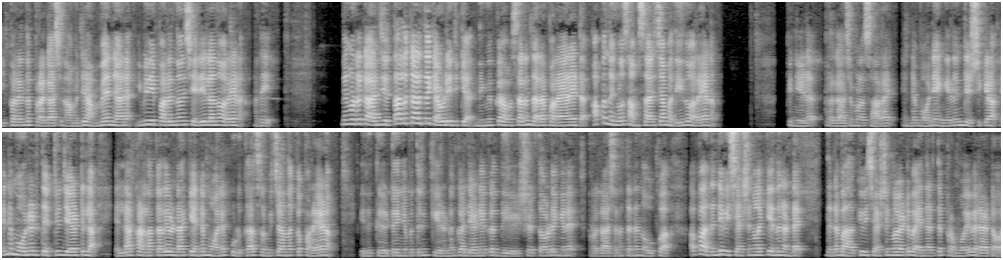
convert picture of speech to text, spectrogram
ഈ പറയുന്ന പ്രകാശൻ. അവന്റെ അമ്മയെ ഞാൻ ഇവൻ ഈ പറയുന്നത് ശരിയല്ലെന്ന് പറയണം. അതെ. നിങ്ങളുടെ കാര്യം ചെയ്ത് തൽക്കാലത്തേക്ക് അവിടെ ഇരിക്കുക. നിങ്ങൾക്ക് അവസരം തരാൻ പറയാനായിട്ട്. അപ്പം നിങ്ങൾ സംസാരിച്ചാൽ മതി എന്ന് പറയണം. പിന്നീട് പ്രകാശമുള്ള സാറേ എന്റെ മോനെ എങ്ങനെയും രക്ഷിക്കണം. എന്റെ മോനെ ഒരു തെറ്റും ചെയ്തിട്ടില്ല. എല്ലാ കള്ളക്കഥയും ഉണ്ടാക്കി എന്റെ മോനെ കൊടുക്കാൻ ശ്രമിച്ചാന്നൊക്കെ പറയണം. ഇത് കേട്ട് കഴിഞ്ഞപ്പോഴത്തേനും കിരണും കല്യാണിയൊക്കെ ദേഷ്യത്തോടെ ഇങ്ങനെ പ്രകാശനെ തന്നെ നോക്കുക. അപ്പോൾ അതിന്റെ വിശേഷങ്ങളൊക്കെ എന്ന് കണ്ടേ? ഇതിന്റെ ബാക്കി വിശേഷങ്ങളുമായിട്ട് വൈകുന്നേരത്തെ പ്രൊമോയി വരാട്ടോ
